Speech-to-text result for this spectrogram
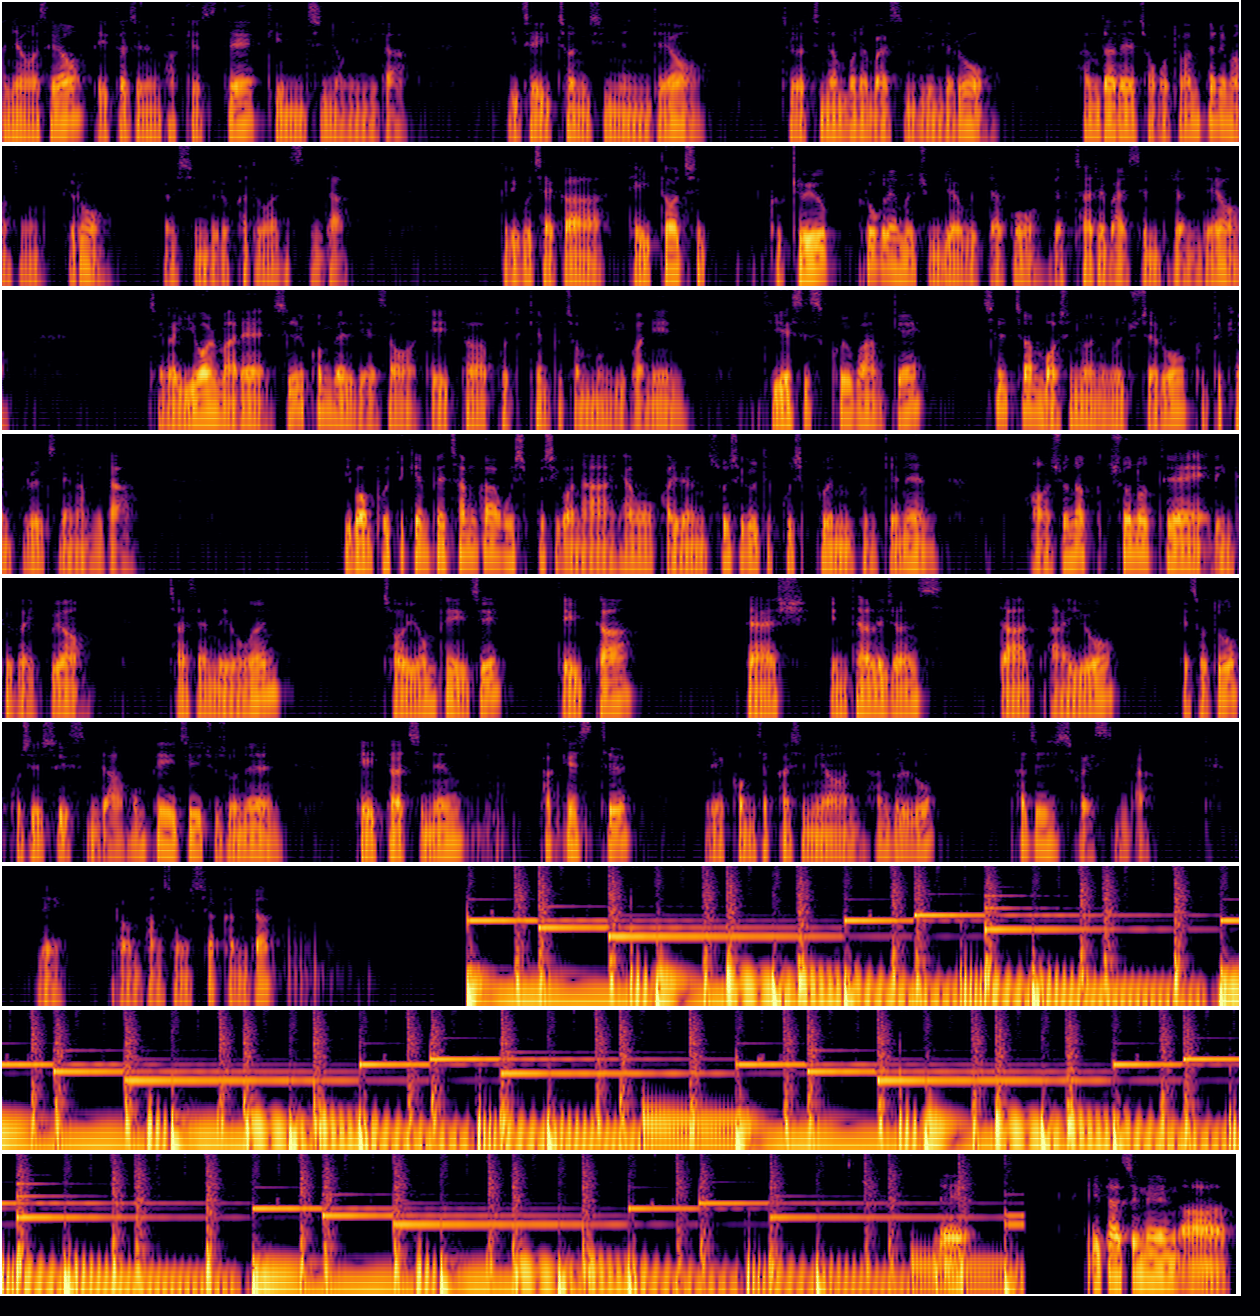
안녕하세요. 데이터지능 팟캐스트의 김진영입니다. 이제 2020년인데요. 제가 지난번에 말씀드린 대로 한 달에 적어도 한 편의 방송을 목표로 열심히 노력하도록 하겠습니다. 그리고 제가 데이터 그 교육 프로그램을 준비하고 있다고 몇 차례 말씀드렸는데요. 제가 2월 말에 실리콘밸리에서 데이터 보트캠프 전문 기관인 DS 스쿨과 함께 실전 machine learning을 주제로 bootcamp를 진행합니다. 이번 bootcamp에 참가하고 싶으시거나 향후 관련 소식을 듣고 싶은 분께는 어, show no, show note에 링크가 있고요. 자세한 내용은 저희 홈페이지 data-intelligence.io 에서도 보실 수 있습니다. 홈페이지 주소는 데이터 지능 팟캐스트 예, 검색하시면 한글로 찾으실 수가 있습니다. 네, 그럼 방송 시작합니다. 데이터 지능 어,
